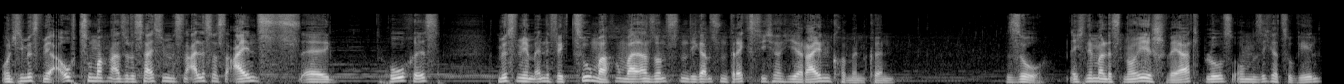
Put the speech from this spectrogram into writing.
Und hier müssen wir auch zumachen, also das heißt, wir müssen alles, was eins äh, hoch ist, müssen wir im Endeffekt zumachen, weil ansonsten die ganzen Drecksviecher hier reinkommen können. So, ich nehme mal das neue Schwert, bloß um sicher zu gehen.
